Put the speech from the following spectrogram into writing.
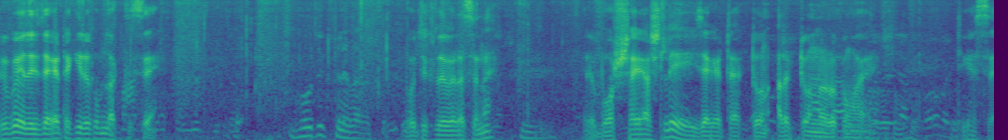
রুবেল এই জায়গাটা কীরকম লাগতেছে? ভৌতিক ফ্লেভার আছে। ভৌতিক ফ্লেভার আছে না? বর্ষায় আসলে এই জায়গাটা একটু আরেকটু অন্যরকম হয়। ঠিক আছে?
